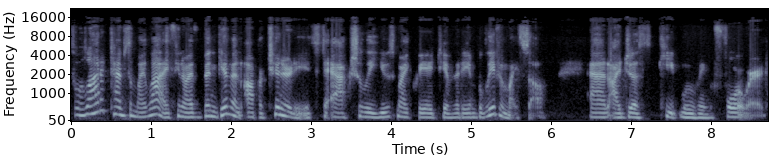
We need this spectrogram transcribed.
So a lot of times in my life, you know, I've been given opportunities to actually use my creativity and believe in myself and I just keep moving forward.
